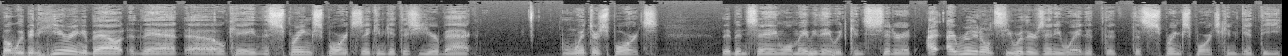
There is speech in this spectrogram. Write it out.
But we've been hearing about that, uh, okay, the spring sports, they can get this year back. Winter sports, they've been saying, well, maybe they would consider it. I, I really don't see where there's any way that the, the spring sports can get the,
